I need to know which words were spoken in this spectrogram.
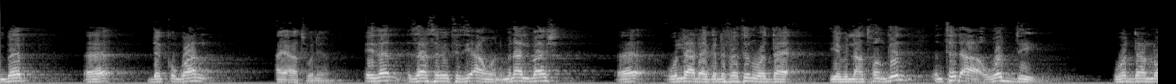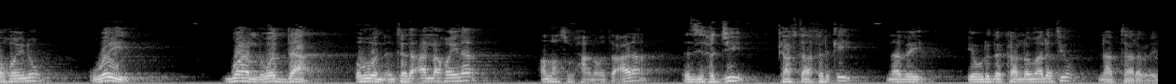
እምበር ደቂ ጓል ኣይኣትውን እዮም እዘን እዛ ሰበይቲ እዚኣ እውን ምናልባሽ ውላዳ ገደፈትን ወዳ የብላ እንትኾን ግን እንተ ወዲ ወዳ ኣሎ ኮይኑ ወይ ጓል ወዳ እውን እንተ ኣላ ኮይና ኣላ ስብሓን ወተላ እዚ ሕጂ ካብታ ፍርቂ ናበይ የውርደካ ኣሎ ማለት እዩ ናብታ ርብዒ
